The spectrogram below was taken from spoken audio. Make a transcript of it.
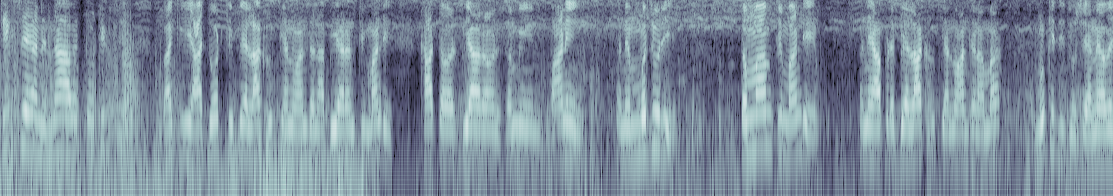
ઠીક છે અને ના આવે તો ઠીક છે. બાકી આ દોઢથી બે લાખ રૂપિયાનું આંદન આ બિયારણથી માંડી ખાતર, બિયારણ, જમીન, પાણી અને મજૂરી તમામથી માંડી અને આપણે બે લાખ રૂપિયાનું આંધણામાં મૂકી દીધું છે. અને હવે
